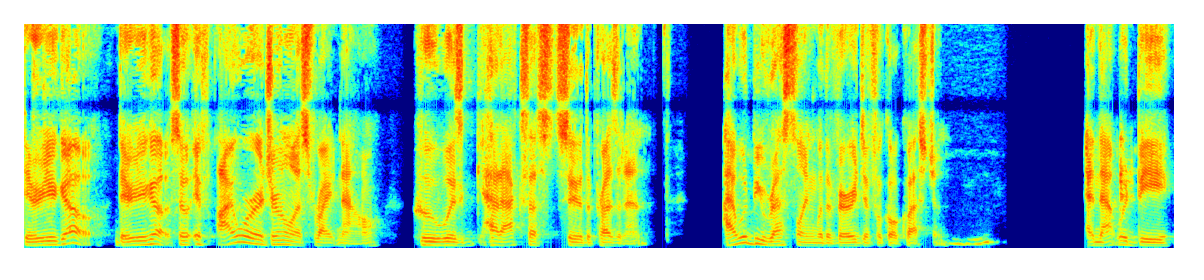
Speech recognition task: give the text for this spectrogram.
There you go. There you go. So if I were a journalist right now who was had access to the president, I would be wrestling with a very difficult question. Mm-hmm. And that would be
